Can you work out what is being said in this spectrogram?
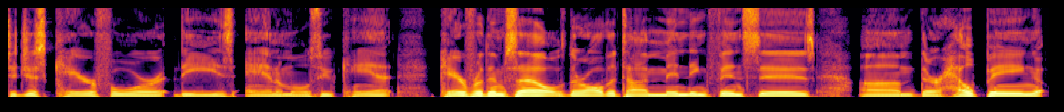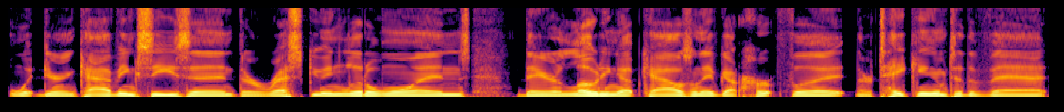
to just care for these animals who can't care for themselves. They're all the time mending fences. Um, they're helping during calving season. They're rescuing little ones. They're loading up cows when they've got hurt foot. They're taking them to the vet.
